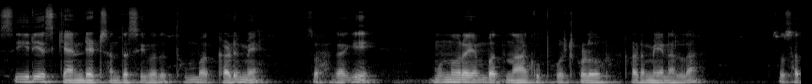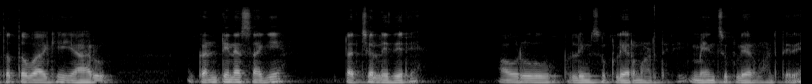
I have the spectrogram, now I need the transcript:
ಸೀರಿಯಸ್ ಕ್ಯಾಂಡಿಡೇಟ್ಸ್ ಅಂತ ಸಿಗೋದು ತುಂಬ ಕಡಿಮೆ. ಸೊ ಹಾಗಾಗಿ ಮುನ್ನೂರ ಎಂಬತ್ನಾಲ್ಕು ಪೋಸ್ಟ್ಗಳು ಕಡಿಮೆ ಏನಲ್ಲ. ಸೊ ಸತತವಾಗಿ ಯಾರು ಕಂಟಿನ್ಯೂಸ್ ಆಗಿ ಟಚ್ಚಲ್ಲಿದ್ದೀರಿ ಅವರು ಪ್ರಿಲಿಮ್ಸು ಕ್ಲಿಯರ್ ಮಾಡ್ತೀರಿ ಮೇನ್ಸು ಕ್ಲಿಯರ್ ಮಾಡ್ತೀರಿ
